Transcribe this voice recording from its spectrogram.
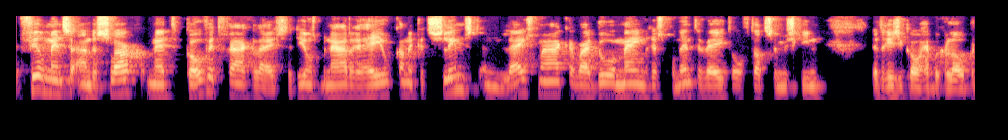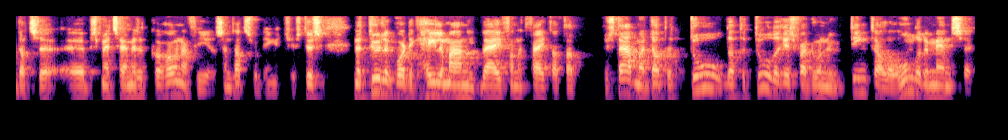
veel mensen aan de slag met COVID-vragenlijsten die ons benaderen. Hey, hoe kan ik het slimst een lijst maken waardoor mijn respondenten weten of dat ze misschien het risico hebben gelopen dat ze besmet zijn met het coronavirus en dat soort dingetjes. Dus natuurlijk word ik helemaal niet blij van het feit dat dat bestaat, maar dat de, tool, dat de tool er is waardoor nu tientallen, honderden mensen,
